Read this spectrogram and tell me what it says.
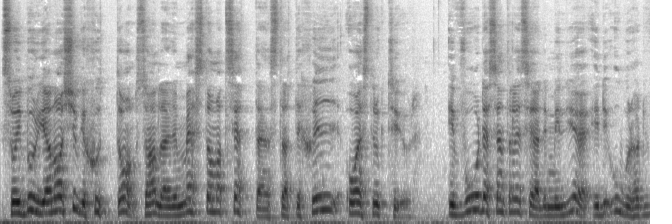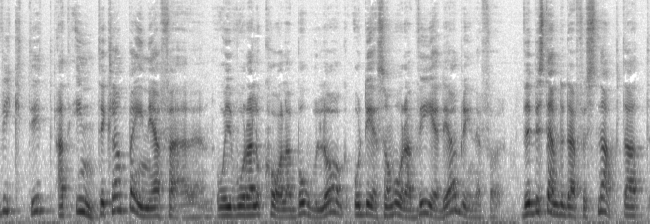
Så i början av 2017 så handlade det mest om att sätta en strategi och en struktur. I vår decentraliserade miljö är det oerhört viktigt att inte klampa in i affären och i våra lokala bolag och det som våra VD brinner för. Vi bestämde därför snabbt att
